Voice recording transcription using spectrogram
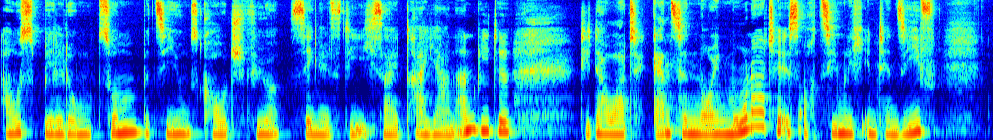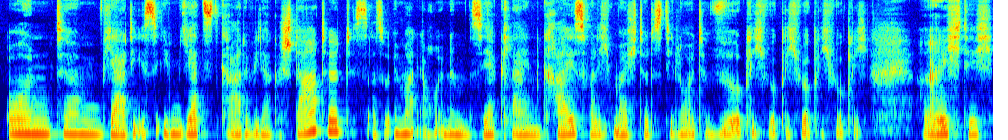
Ausbildung zum Beziehungscoach für Singles, die ich seit drei Jahren anbiete. Die dauert ganze neun Monate, ist auch ziemlich intensiv. Und ähm, ja, die ist eben jetzt gerade wieder gestartet, ist also immer auch in einem sehr kleinen Kreis, weil ich möchte, dass die Leute wirklich, wirklich, wirklich, wirklich richtig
